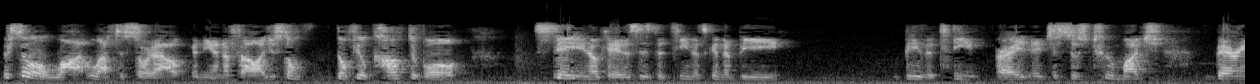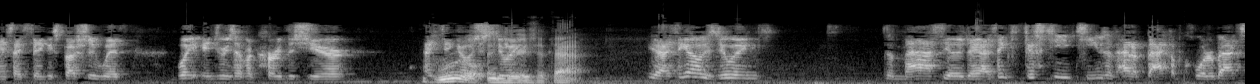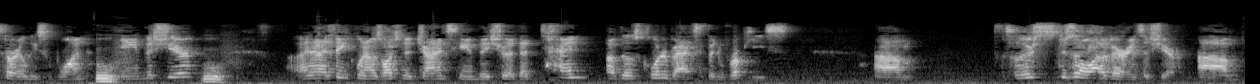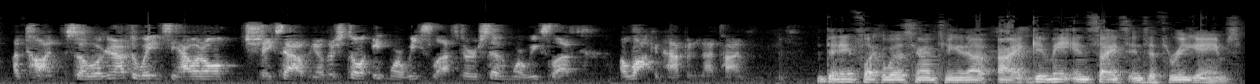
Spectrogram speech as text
there's still a lot left to sort out in the NFL. I just don't don't feel comfortable stating, okay, this is the team that's going to be be the team, right? It's just there's too much variance, I think, especially with what injuries have occurred this year. I think I Brutal was just doing injuries at that. Yeah, I think I was doing the math the other day. I think 15 teams have had a backup quarterback start at least one Oof. game this year. Oof. And I think when I was watching the Giants game, they showed that 10 of those quarterbacks have been rookies. Um, so there's there's a lot of variance this year, um, a ton. So we're gonna have to wait and see how it all shakes out. You know, there's still eight more weeks left or seven more weeks left. A lot can happen in that time. Danny Flecca with us here on Teeing It Up. All right, give me insights into three games.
